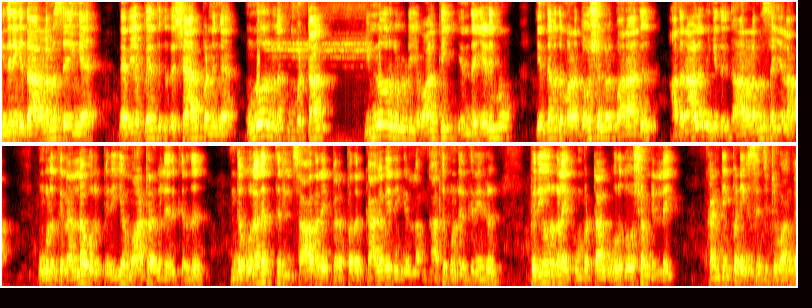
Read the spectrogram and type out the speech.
இதை நீங்க தாராளமா செய்யுங்க. நிறைய பேர்த்துக்கு இதை ஷேர் பண்ணுங்க. முன்னோர்களை கும்பிட்டால் இன்னோர்களுடைய வாழ்க்கை எந்த எளிவும் எந்த விதமான தோஷங்களும் வராது. அதனால நீங்க இதை தாராளமா செய்யலாம். உங்களுக்கு நல்ல ஒரு பெரிய மாற்றங்கள் இருக்கிறது. இந்த உலகத்தில் சாதனை பிறப்பதற்காகவே நீங்கள் எல்லாம் காத்து கொண்டிருக்கிறீர்கள். பெரியோர்களை கும்பிட்டால் ஒரு தோஷம் இல்லை. கண்டிப்பாக நீங்கள் செஞ்சுட்டு வாங்க.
